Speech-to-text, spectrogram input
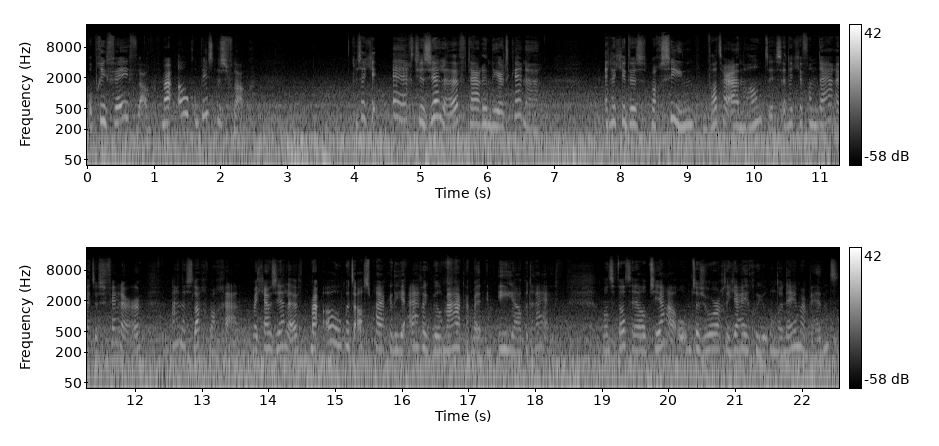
Op privévlak, maar ook op businessvlak. Dus dat je echt jezelf daarin leert kennen. En dat je dus mag zien wat er aan de hand is. En dat je van daaruit dus verder aan de slag mag gaan. Met jouzelf, maar ook met de afspraken die je eigenlijk wil maken in jouw bedrijf. Want wat helpt jou om te zorgen dat jij een goede ondernemer bent?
